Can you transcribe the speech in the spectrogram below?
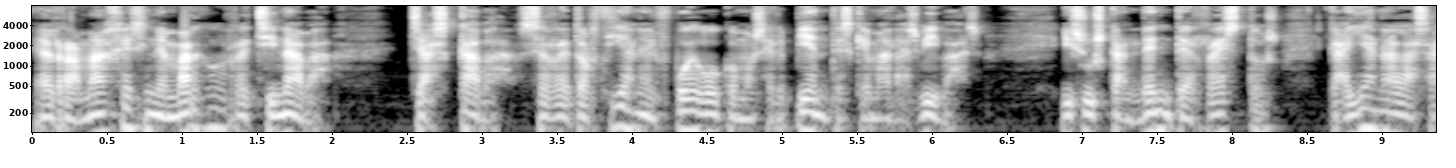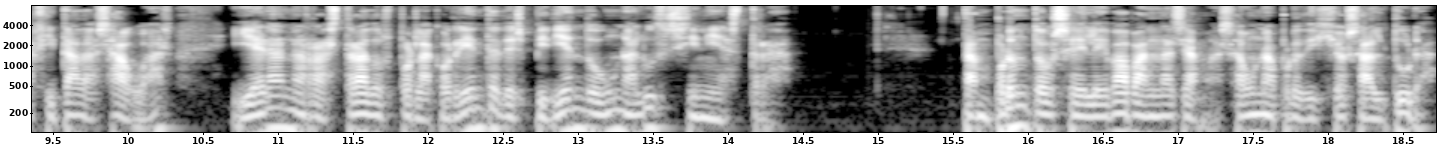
El ramaje, sin embargo, rechinaba, chascaba, se retorcía en el fuego como serpientes quemadas vivas, y sus candentes restos caían a las agitadas aguas y eran arrastrados por la corriente despidiendo una luz siniestra. Tan pronto se elevaban las llamas a una prodigiosa altura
